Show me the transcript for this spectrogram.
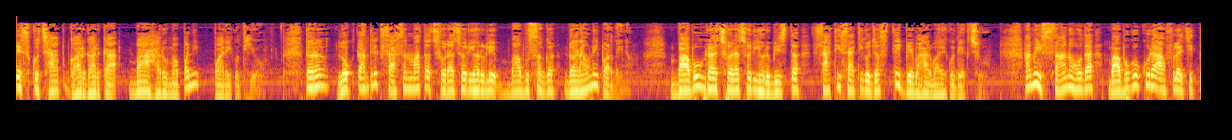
यसको छाप घर घरका बाहरूमा पनि परेको थियो। तर लोकतान्त्रिक शासनमा त छोराछोरीहरूले बाबुसँग डराउनै पर्दैन। बाबु र छोराछोरीहरू बीच त साथी साथीको जस्तै व्यवहार भएको देख्छु। हामी सानो हुँदा बाबुको कुरा आफूलाई चित्त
